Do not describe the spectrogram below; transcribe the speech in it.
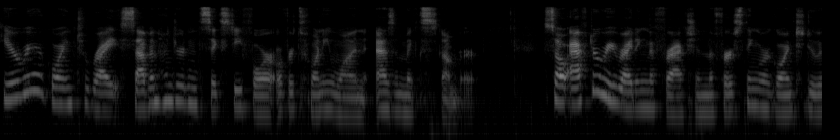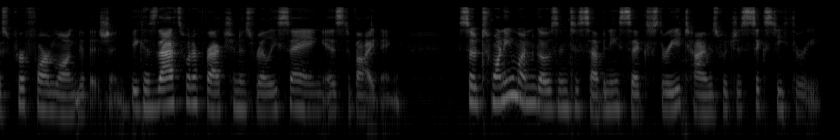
Here we are going to write 764 over 21 as a mixed number. So after rewriting the fraction, the first thing we're going to do is perform long division because that's what a fraction is really saying is dividing. So 21 goes into 76 three times, which is 63.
